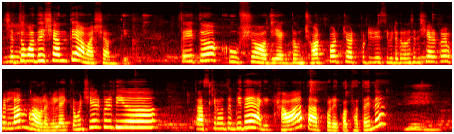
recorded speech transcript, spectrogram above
সে তোমাদের শান্তি আমার শান্তি। তো এই তো খুব সহজই একদম ঝটপট চটপটি রেসিপিটা তোমাদের সাথে শেয়ার করে ফেললাম। ভালো লাগে লাইক কমেন্ট শেয়ার করে দিও। তো আজকের মতো বিদায় আগে খাওয়া তারপরে কথা তাই না? হুম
